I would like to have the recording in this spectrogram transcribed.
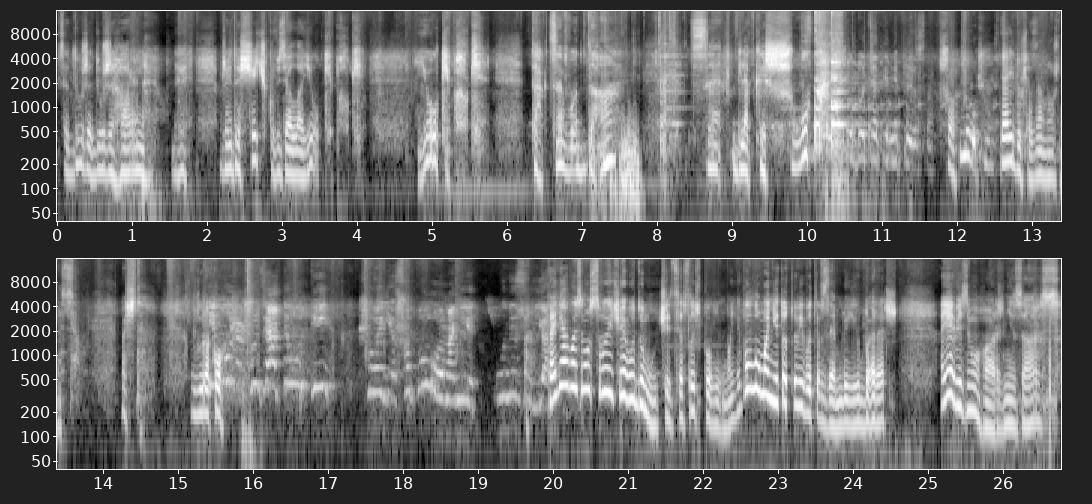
це дуже-дуже гарне. Вже й дощечку взяла, йолки-палки. Йолки-палки. Так, це вода. Це для кишок. Що? Я йду зараз за ножниця. Бачите, у дурако. можеш взяти у ті, що є, що поломані Та я візьму свою, чи я буду мучитися, слиш полумані. Полумані, то тобі, бо ти в землю їх береш. А я візьму гарні зараз.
